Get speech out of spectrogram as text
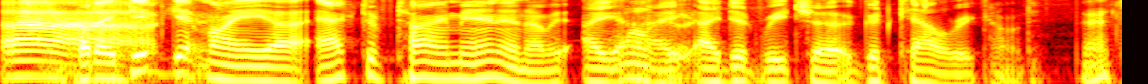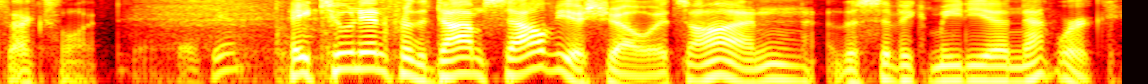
But I did get my uh, active time in, and I I, Well, I. I did reach a good calorie count. That's excellent. Thank you. Hey, tune in for the Dom Salvia Show. It's on the Civic Media Network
